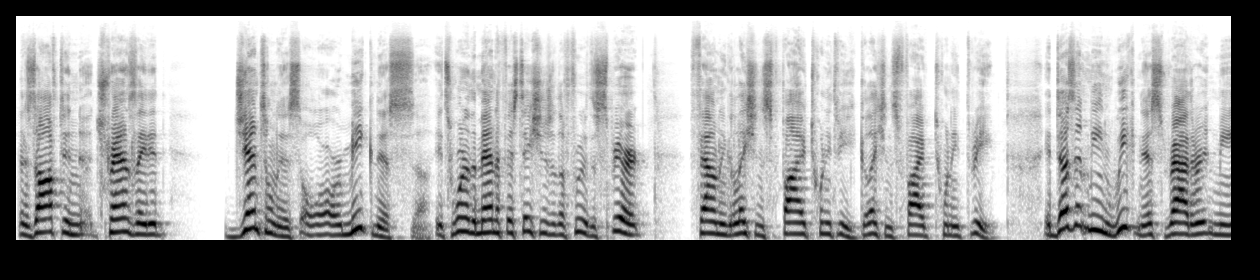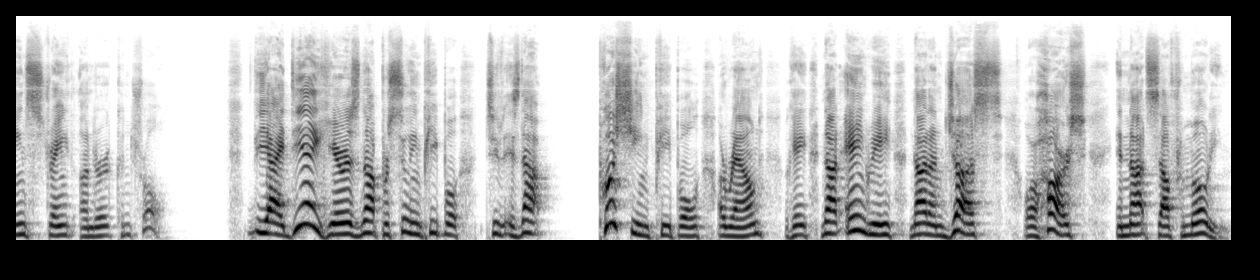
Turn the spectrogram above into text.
that is often translated gentleness or, meekness. Uh, it's one of the manifestations of the fruit of the Spirit found in Galatians 5:23. Galatians 5:23. It doesn't mean weakness, rather it means strength under control. The idea here is not pursuing people to is not pushing people around, okay? Not angry, not unjust or harsh, and not self-promoting.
